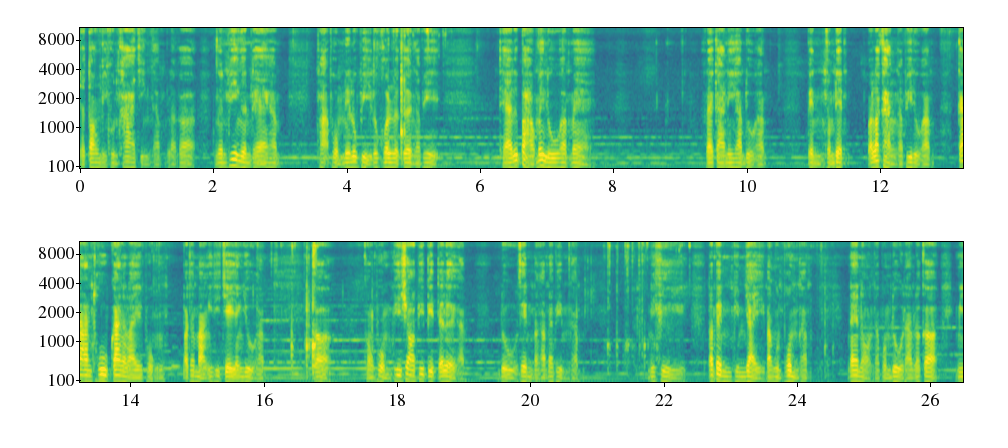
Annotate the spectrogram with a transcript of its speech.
จะต้องมีคุณค่าจริงครับ แล้วก็เงินพี่เงินแท้ครับ พระผมเนี่ยลูกผีลูกคนเหลือเกินครับพี่ แท้หรือเปล่าไม่รู้ครับแม่ รายการนี้ครับดูครับ เป็นสมเด็จวัดระฆังครับพี่ดูครับ การทูบการอะไรผงปัทมังอิทิเจยังอยู่ครับ ก็ ของผมพี่ชอบพี่ปิดได้เลยครับ ดูเส้นบังคับแม่พิมพ์ครับ นี่คือมันเป็นพิมพ์ใหญ่บางขุนพรมครับ แน่นอนครับผมดูนะครับ แล้วก็มี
